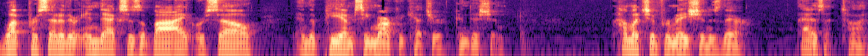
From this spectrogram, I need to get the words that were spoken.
what percent of their index is a buy or sell, and the PMC market catcher condition. How much information is there? That is a ton.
